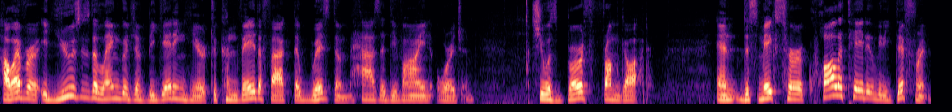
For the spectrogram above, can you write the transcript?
However, it uses the language of begetting here to convey the fact that wisdom has a divine origin. She was birthed from God. And this makes her qualitatively different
